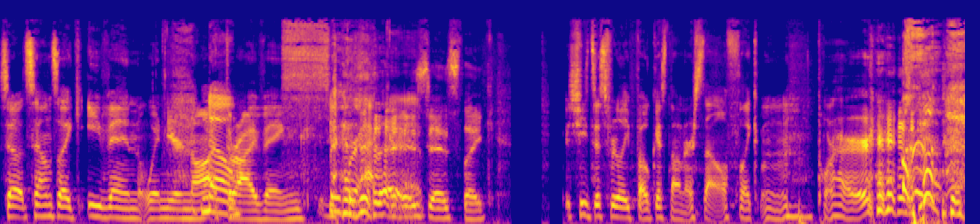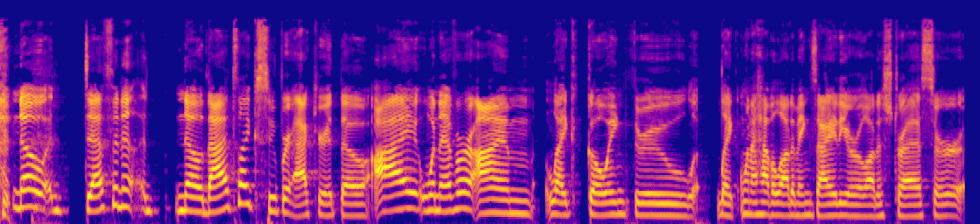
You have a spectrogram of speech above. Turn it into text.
So it sounds like even when you're not No. thriving, Super that is just like. She's just really focused on herself. Like, mm, poor her. no, definitely no, that's like super accurate though. I whenever I'm like going through like when I have a lot of anxiety or a lot of stress or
